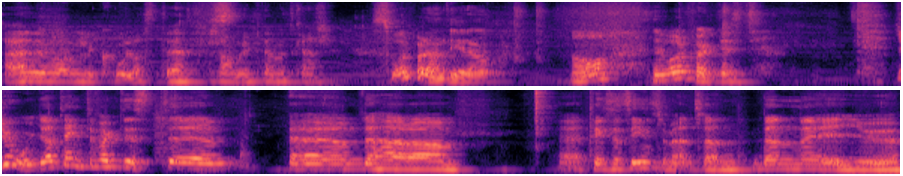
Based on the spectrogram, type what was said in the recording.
Nej, det var väl det coolaste församlingshemmet kanske. Svårt på den tiden. Ja, det var det faktiskt. Jo, jag tänkte faktiskt eh, det här eh, Texas Instrumentsen, den är ju...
